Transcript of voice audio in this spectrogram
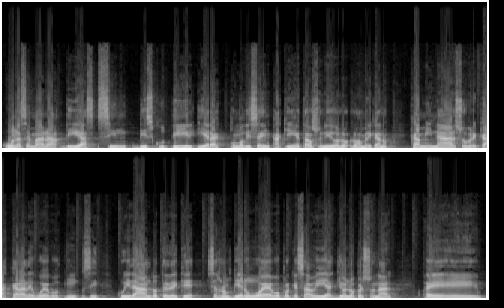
una semana, días sin discutir y era como dicen aquí en Estados Unidos lo- los, americanos, caminar sobre cáscara de huevo, mm, sí, cuidándote de que se rompiera un huevo porque sabía, yo en lo personal, eh,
